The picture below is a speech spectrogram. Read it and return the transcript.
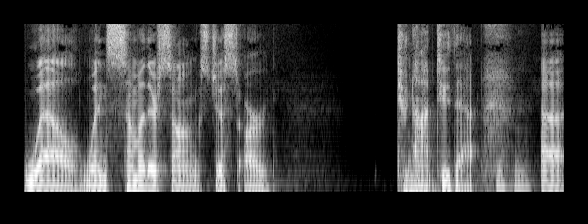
well when some of their songs just are do not do that. Uh,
